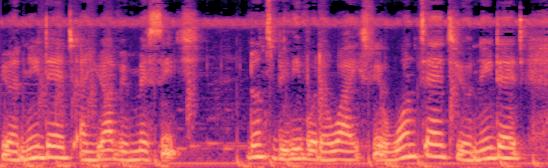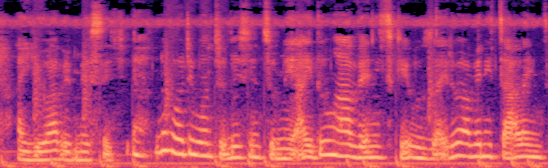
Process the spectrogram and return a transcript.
you are needed, and you have a message. Don't believe otherwise. You're wanted, you're needed, and you have a message. Eh, nobody wants to listen to me. I don't have any skills. I don't have any talent.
